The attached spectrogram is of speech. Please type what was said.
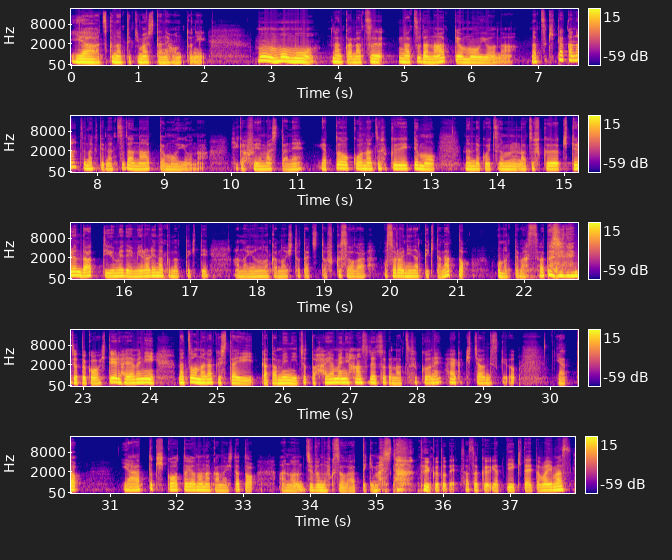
いや暑くなってきましたね本当に。もうもうもうなんか夏夏だなって思うような夏来たかな？じゃなくて夏だなって思うような日が増えましたね。やっとこう夏服でいてもなんでこいつ夏服着てるんだっていう目で見られなくなってきてあの世の中の人たちと服装がお揃いになってきたなと思ってます。私ねちょっとこう人より早めに夏を長くしたいがためにちょっと早めに半袖とか夏服をね早く着ちゃうんですけどやっと。やっと気候と世の中の人とあの自分の服装が合ってきました。ということで早速やっていきたいと思います。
